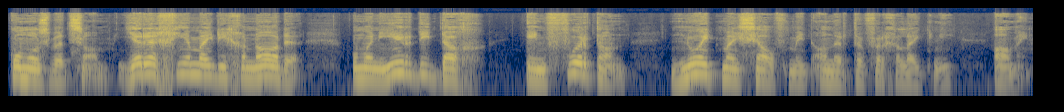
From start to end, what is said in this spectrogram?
Kom ons bid saam. Here, gee my die genade om in hierdie dag en voortaan nooit myself met ander te vergelyk nie. Amen.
